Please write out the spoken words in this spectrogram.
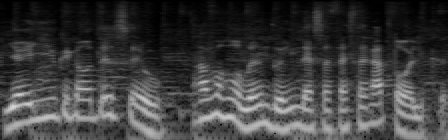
E aí, o que que aconteceu? Tava rolando ainda essa festa católica.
